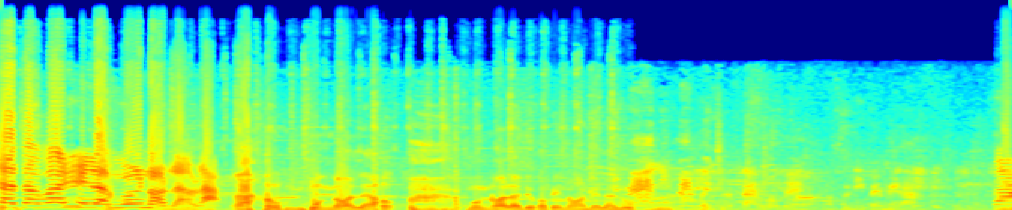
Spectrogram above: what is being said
ฉันจะไม่ให้หลังง่วงนอนแล้วล่ะ อ้าวง่วงนอนแล้ว ง่วงนอนแล้วเดี๋ยวก็ไปนอนได้แล้วลูนี่กแม่นี่แม่เหมือนเชอร์แตมเอาไหมเอาคนนี้ไปไหมล่ะได้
